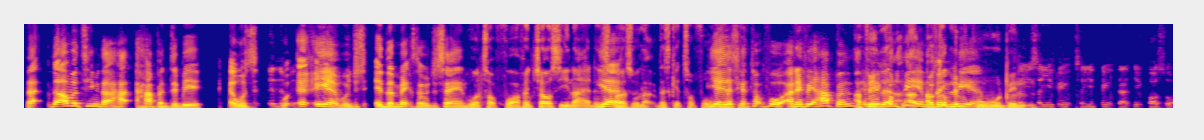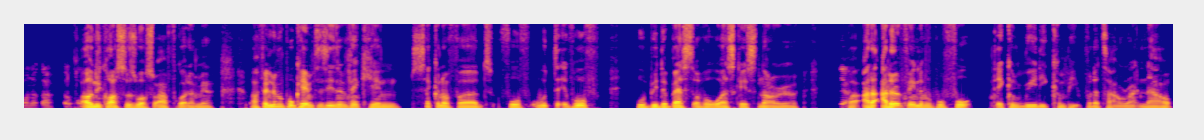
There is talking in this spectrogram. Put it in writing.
that the other team that ha- happened to be it was In the w- mix. uh, yeah we're just in the mix. They were just saying We want top four. I think Chelsea, United, and Yeah. Spurs were like, let's get top four. yeah we're let's happy. get top four. And if it happens, I if think, we're competing, I we're think competing. Liverpool would So been. you, so you think so you think that Newcastle are not going to top four? Oh, Newcastle as well. So I forgot them. Yeah, but I think Liverpool came to the season thinking second or third, fourth. would- Fourth would be the best of a worst case scenario. Yeah. But I, don't- I don't think Liverpool thought they could really compete for the title right now.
